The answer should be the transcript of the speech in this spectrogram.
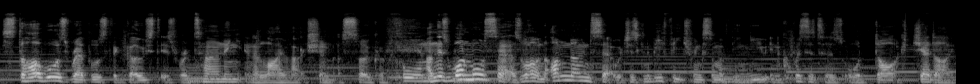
Star Wars Rebels, the Ghost is returning in a live-action Ahsoka form. And there's one more set as well, an unknown set, which is going to be featuring some of the new Inquisitors or Dark Jedi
